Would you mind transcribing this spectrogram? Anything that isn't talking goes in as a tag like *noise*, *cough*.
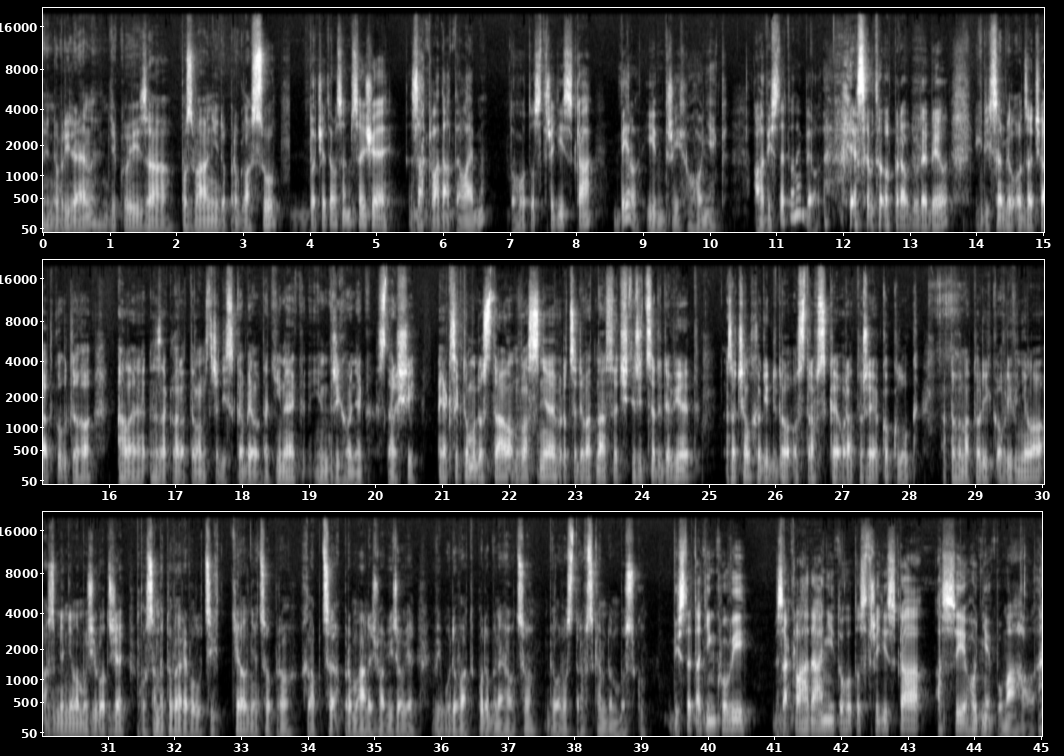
Dobrý den, děkuji za pozvání do proglasu. Dočetl jsem se, že zakladatelem tohoto střediska byl Jindřich Honěk. Ale vy jste to nebyl. *laughs* Já jsem to opravdu nebyl, i když jsem byl od začátku u toho, ale zakladatelem střediska byl tatínek Jindřich Honěk starší. Jak se k tomu dostal? Vlastně v roce 1949 Začal chodit do ostravské oratoře jako kluk a toho natolik ovlivnilo a změnilo mu život, že po sametové revoluci chtěl něco pro chlapce a pro mládež v Havířově vybudovat podobného, co bylo v ostravském Donbosku. Vy jste tatínkovi v zakládání tohoto střediska asi hodně pomáhal.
